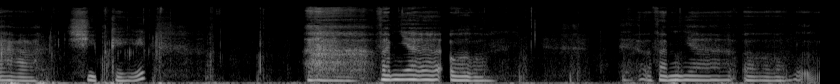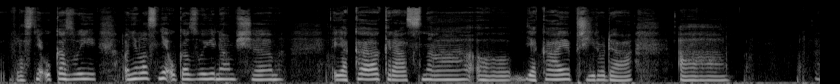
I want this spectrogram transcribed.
a šípky ve mně ve mně vlastně ukazují, oni vlastně ukazují nám všem, jaká krásná, eh, jaká je příroda a eh,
